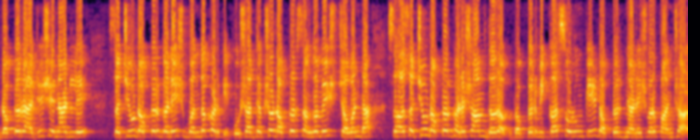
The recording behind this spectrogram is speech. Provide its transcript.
doctor Rajesh Enadle सचिव डॉक्टर गणेश बंदखडके कोषाध्यक्ष डॉक्टर संगमेश चवंडा सहसचिव doctor Ghanshyam Darak doctor Vikas Solunke doctor Dnyaneshwar Panchal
